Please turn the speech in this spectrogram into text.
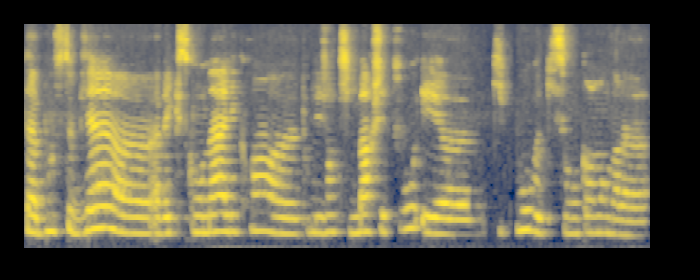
ça booste bien euh, avec ce qu'on a à l'écran, euh, tous les gens qui marchent et tout, et euh, qui courent et qui sont encore dans la,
